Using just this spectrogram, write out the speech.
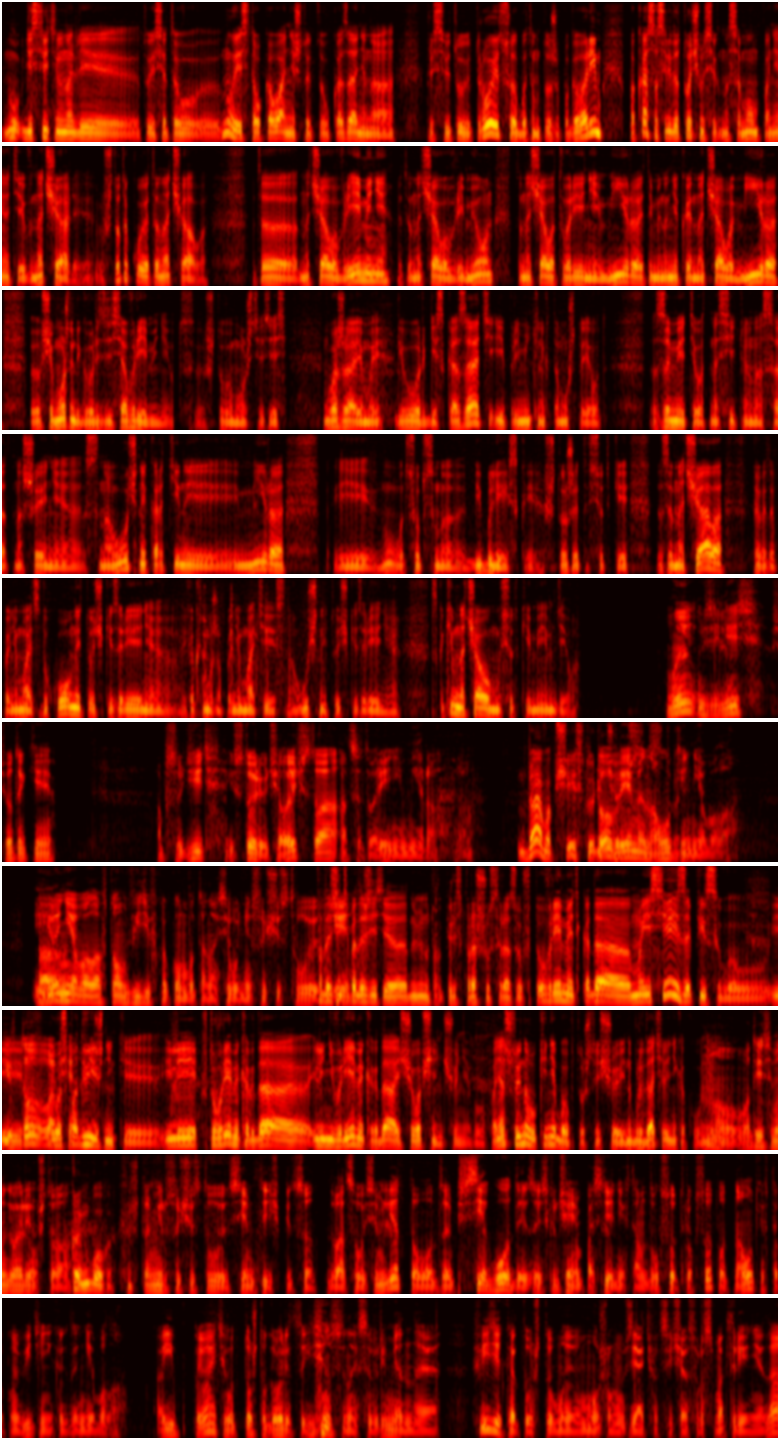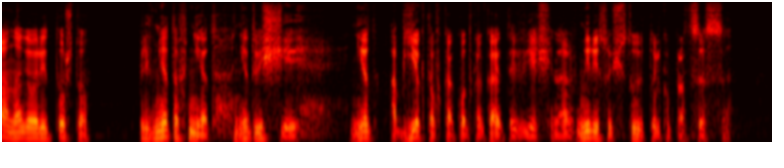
Ну, действительно ли, то есть это, ну, есть толкование, что это указание на Пресвятую Троицу, об этом тоже поговорим. Пока сосредоточимся на самом понятии «в начале». Что такое это начало? Это начало времени, это начало времен, это начало творения мира, это именно некое начало мира. Вообще, можно ли говорить здесь о времени? Вот, что вы можете здесь, уважаемый Георгий, сказать? И применительно к тому, что я вот заметил относительно соотношения с научной картиной мира и, ну, вот, собственно, библейской. Что же это все-таки за начало, как это понимать с духовной точки зрения, и как это можно понимать и с научной точки зрения. С каким началом мы все-таки имеем дело? Мы взялись все-таки обсудить историю человечества от сотворения мира. Да. Да, вообще история. В то время науки не было. Ее а... не было в том виде, в каком вот она сегодня существует. Подождите, и... подождите, одну минутку переспрошу сразу. В то время, когда Моисей записывал и, и то вообще... его сподвижники, или в то время, когда, или не время, когда еще вообще ничего не было. Понятно, что и науки не было, потому что еще и наблюдателей никакого не ну, было. Ну, вот если мы говорим, что... Кроме Бога. Что мир существует 7528 лет, то вот все годы, за исключением последних там 200-300, вот науки в таком виде никогда не было было. И понимаете, вот то, что говорится, единственная современная физика, то, что мы можем взять вот сейчас в рассмотрение, да, она говорит то, что предметов нет, нет вещей, нет объектов, как вот какая-то вещь. Да? В мире существуют только процессы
